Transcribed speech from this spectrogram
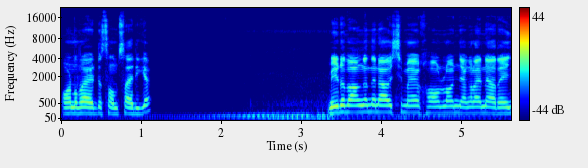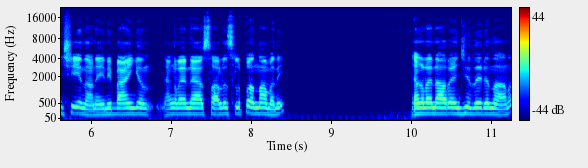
ഓണറായിട്ട് സംസാരിക്കാം. വീട് വാങ്ങുന്നതിന് ആവശ്യമായ ഹോം ലോൺ ഞങ്ങൾ തന്നെ അറേഞ്ച് ചെയ്യുന്നതാണ്. ഇനി ബാങ്കിൽ ഞങ്ങൾ തന്നെ സാലറി സ്ലിപ്പ് തന്നാൽ മതി. ഞങ്ങൾ തന്നെ അറേഞ്ച് ചെയ്ത് തരുന്നതാണ്.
